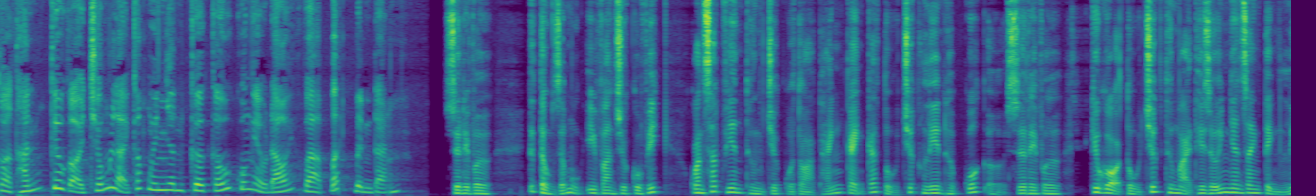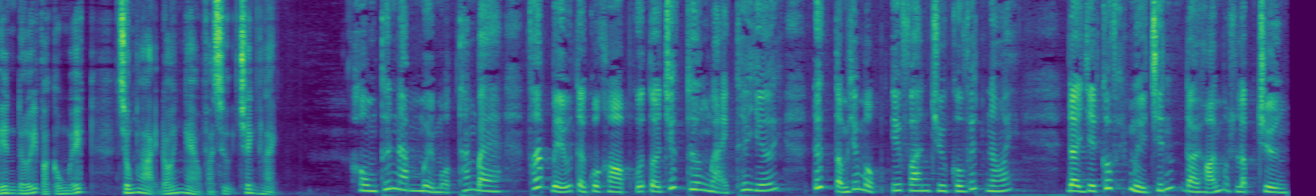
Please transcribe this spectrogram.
Tòa Thánh kêu gọi chống lại các nguyên nhân cơ cấu của nghèo đói và bất bình đẳng. Geneva, Đức Tổng giám mục Ivan Djokovic, quan sát viên thường trực của Tòa Thánh cạnh các tổ chức Liên Hợp Quốc ở Geneva, kêu gọi Tổ chức Thương mại Thế giới nhân danh tình liên đới và công ích, chống lại đói nghèo và sự tranh lệch. Hôm thứ Năm 11 tháng 3, phát biểu tại cuộc họp của Tổ chức Thương mại Thế giới, Đức Tổng giám mục Ivan Djokovic nói, đại dịch COVID-19 đòi hỏi một lập trường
